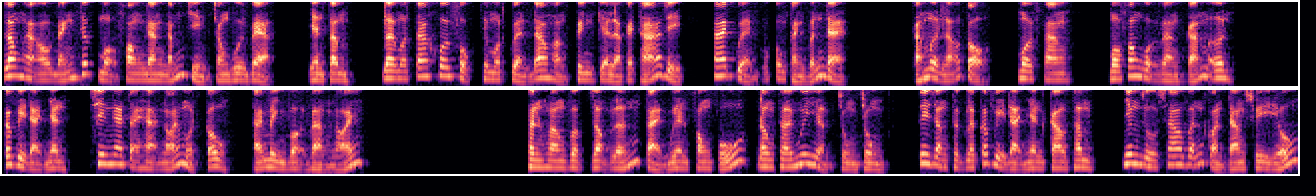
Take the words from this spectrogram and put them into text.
Long Hạo đánh thức mộ phong đang đắm chìm trong vui vẻ. Yên tâm, đợi một ta khôi phục thì một quyển đao hoàng kinh kia là cái thá gì, hai quyển cũng không thành vấn đề. Cảm ơn lão tổ, mộ phong, mộ phong vội vàng cảm ơn. Các vị đại nhân, xin nghe tại hạ nói một câu, Thái Minh vội vàng nói. Thần hoàng vực rộng lớn, tài nguyên phong phú, đồng thời nguy hiểm trùng trùng. Tuy rằng thực lực các vị đại nhân cao thâm, nhưng dù sao vẫn còn đang suy yếu,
